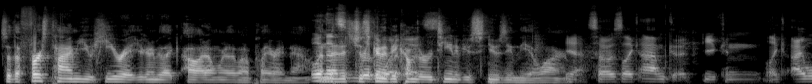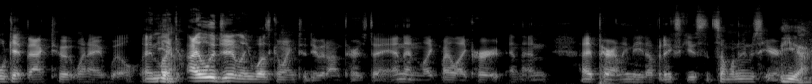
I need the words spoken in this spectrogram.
So the first time you hear it, you're gonna be like, "Oh, I don't really want to play right now," Well, and then it's just really gonna become the routine of you snoozing the alarm. Yeah. So I was like, I'm good. You can like, I will get back to it when I will. And Yeah. like, I legitimately was going to do it on Thursday, and then like my leg hurt, and then I apparently made up an excuse that someone was here. Yeah.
